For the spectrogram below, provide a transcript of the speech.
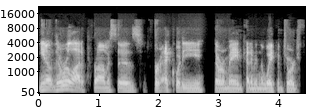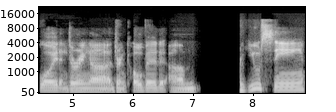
you know there were a lot of promises for equity that were made kind of in the wake of George Floyd and during uh, during COVID. Um, are you seeing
